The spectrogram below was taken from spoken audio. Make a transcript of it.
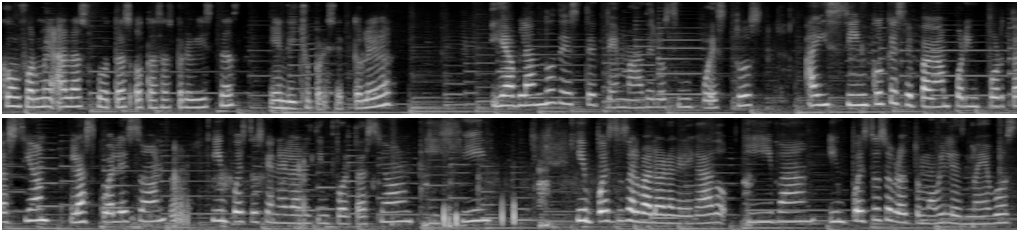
conforme a las cuotas o tasas previstas en dicho precepto legal. Y hablando de este tema de los impuestos, hay cinco que se pagan por importación, las cuales son impuestos generales de importación, IGI, impuestos al valor agregado, IVA, impuestos sobre automóviles nuevos,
